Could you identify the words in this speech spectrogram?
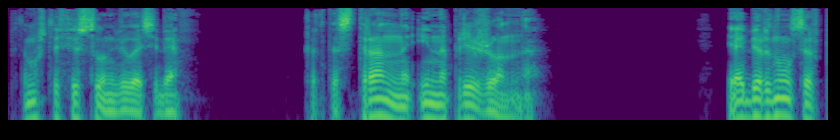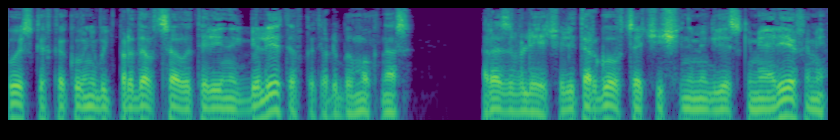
потому что Фисун вела себя как-то странно и напряженно. Я обернулся в поисках какого-нибудь продавца лотерейных билетов, который бы мог нас развлечь, или торговца очищенными грецкими орехами,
